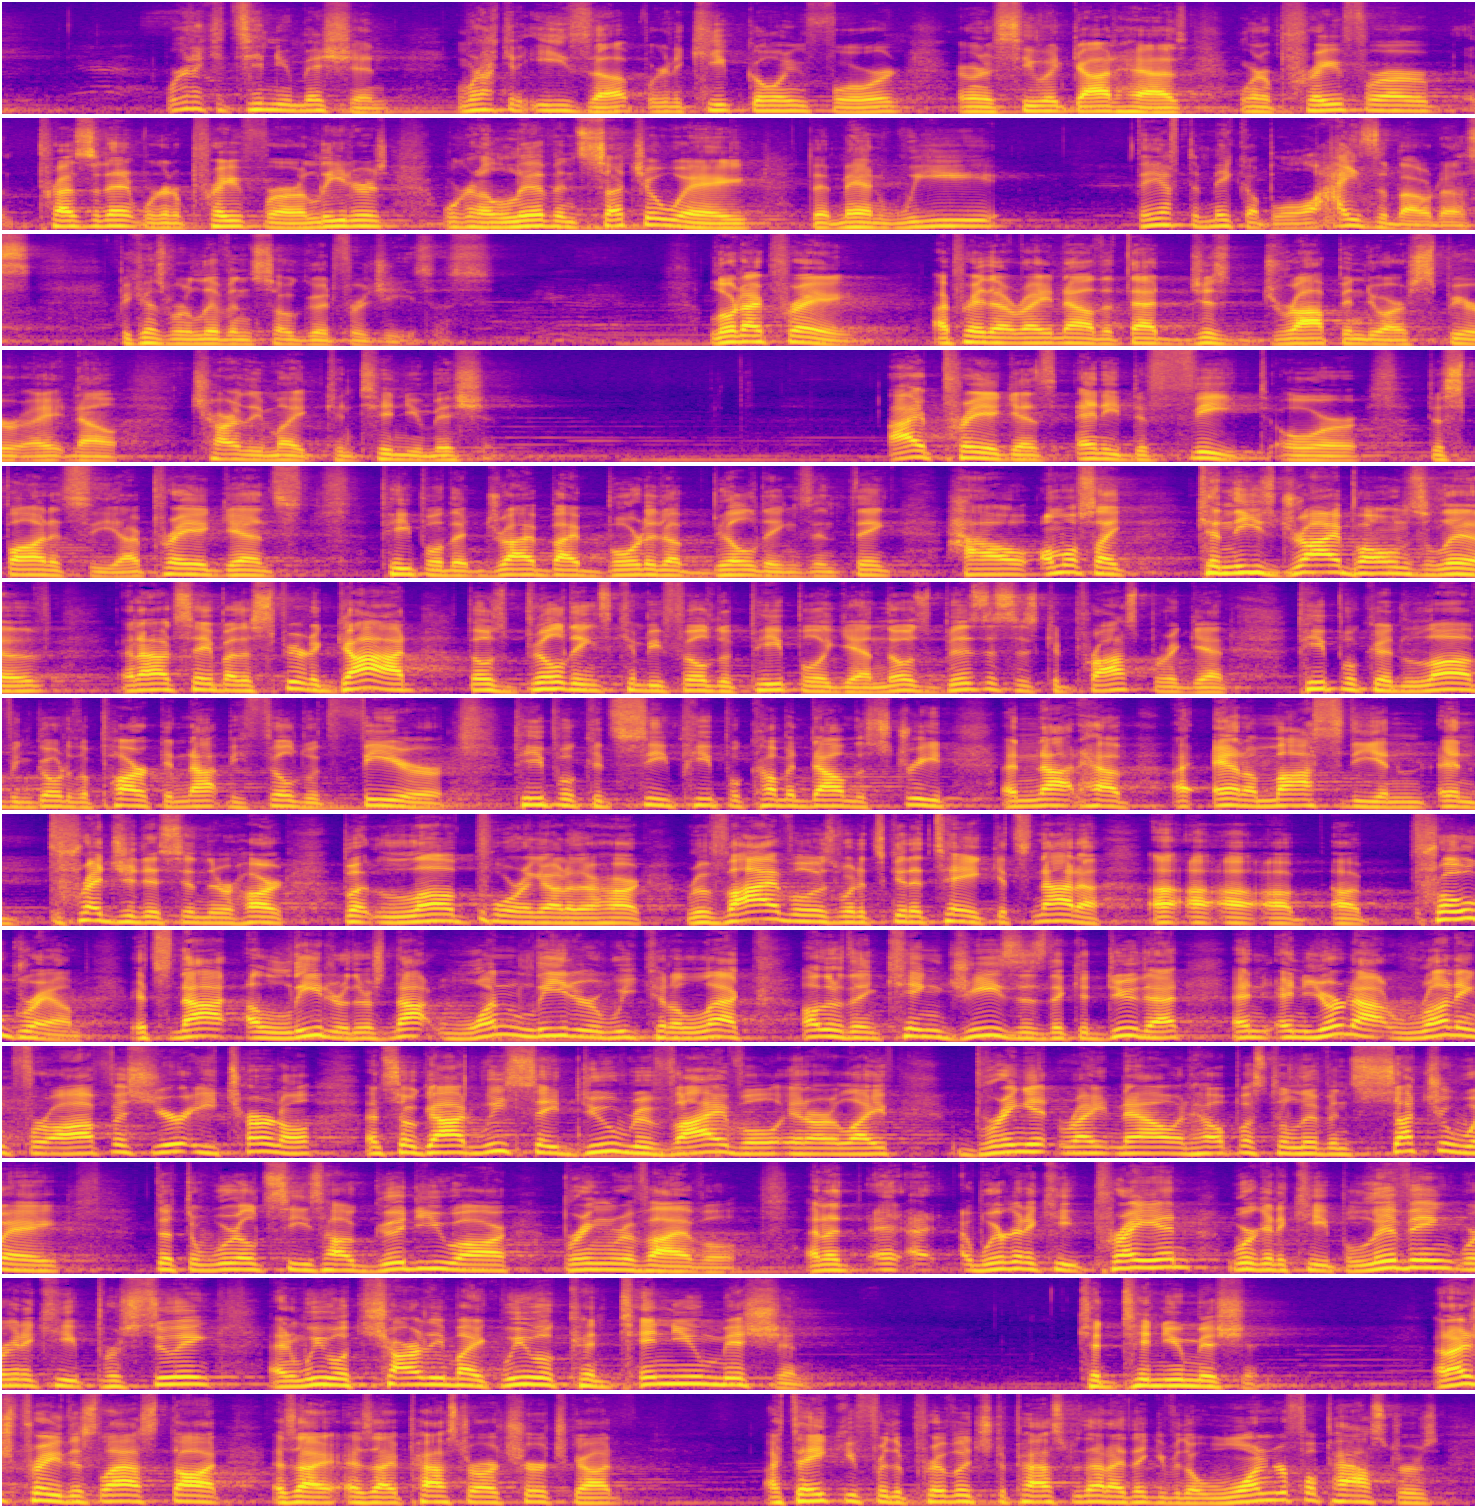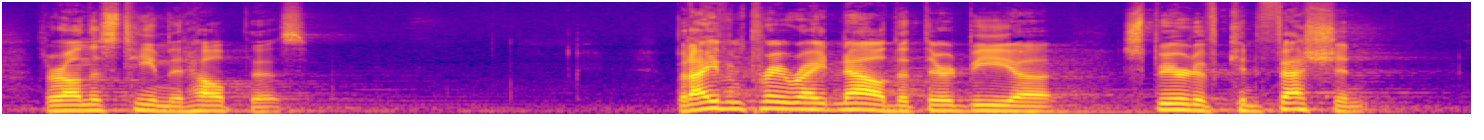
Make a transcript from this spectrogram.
We're going to continue mission. We're not going to ease up. We're going to keep going forward. We're going to see what God has. We're going to pray for our president. We're going to pray for our leaders. We're going to live in such a way that, man, we, they have to make up lies about us because we're living so good for Jesus. Lord, I pray, I pray that right now, that that just drop into our spirit right now. Charlie Mike, continue mission. I pray against any defeat or despondency. I pray against people that drive by boarded up buildings and think how, almost like, can these dry bones live? And I would say, by the Spirit of God, those buildings can be filled with people again. Those businesses could prosper again. People could love and go to the park and not be filled with fear. People could see people coming down the street and not have uh, animosity and, and prejudice in their heart, but love pouring out of their heart. Revival is what it's going to take. It's not a, a, a, a program. It's not a leader. There's not one leader we could elect other than King Jesus that could do that. And, and you're not running for office, you're eternal. And so, God, we say, do revival in our life. Bring it right now and help us to live in such a way that the world sees how good you are. Bring revival. And uh, uh, we're going to keep praying. We're going to keep living. We're going to keep pursuing. And we will, Charlie Mike, we will continue mission. Continue mission. And I just pray this last thought as I, as I pastor our church, God. I thank you for the privilege to pastor that. I thank you for the wonderful pastors that are on this team that help this. But I even pray right now that there'd be a spirit of confession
